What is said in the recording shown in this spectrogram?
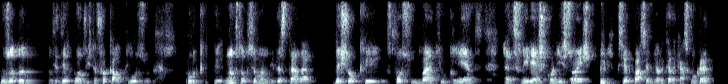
o usador, desse ponto de vista, foi cauteloso porque não estabeleceu uma medida standard, deixou que fosse o banco e o cliente a definirem as condições que se adequassem melhor a cada caso concreto,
